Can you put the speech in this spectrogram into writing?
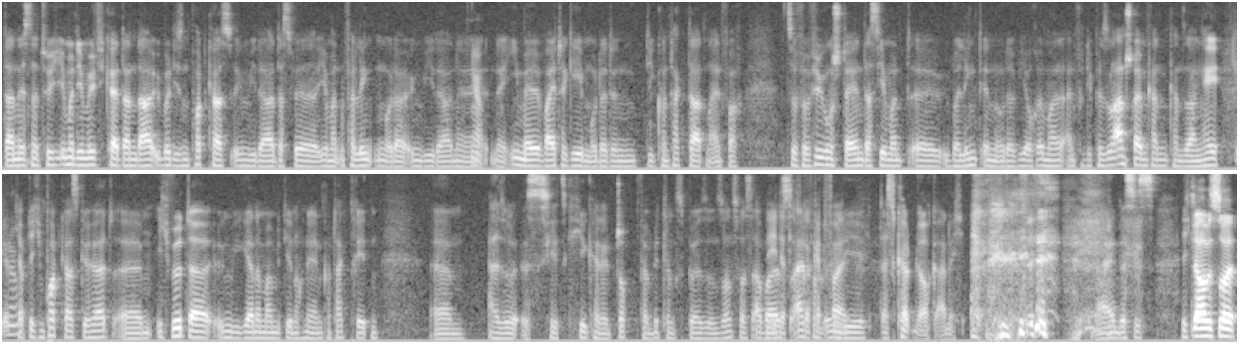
dann ist natürlich immer die Möglichkeit dann da über diesen Podcast irgendwie da, dass wir jemanden verlinken oder irgendwie da eine E-Mail weitergeben oder den, die Kontaktdaten einfach zur Verfügung stellen, dass jemand äh, über LinkedIn oder wie auch immer einfach die Person anschreiben kann, kann sagen, hey, Genau. ich habe dich im Podcast gehört, ähm, ich würde da irgendwie gerne mal mit dir noch näher in Kontakt treten. Ähm, also es ist jetzt hier keine Jobvermittlungsbörse und sonst was, aber Nee, ist das gar einfach keinen Fall. irgendwie. Das könnten wir auch gar nicht. Nein, das ist. Ich glaube, es soll.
